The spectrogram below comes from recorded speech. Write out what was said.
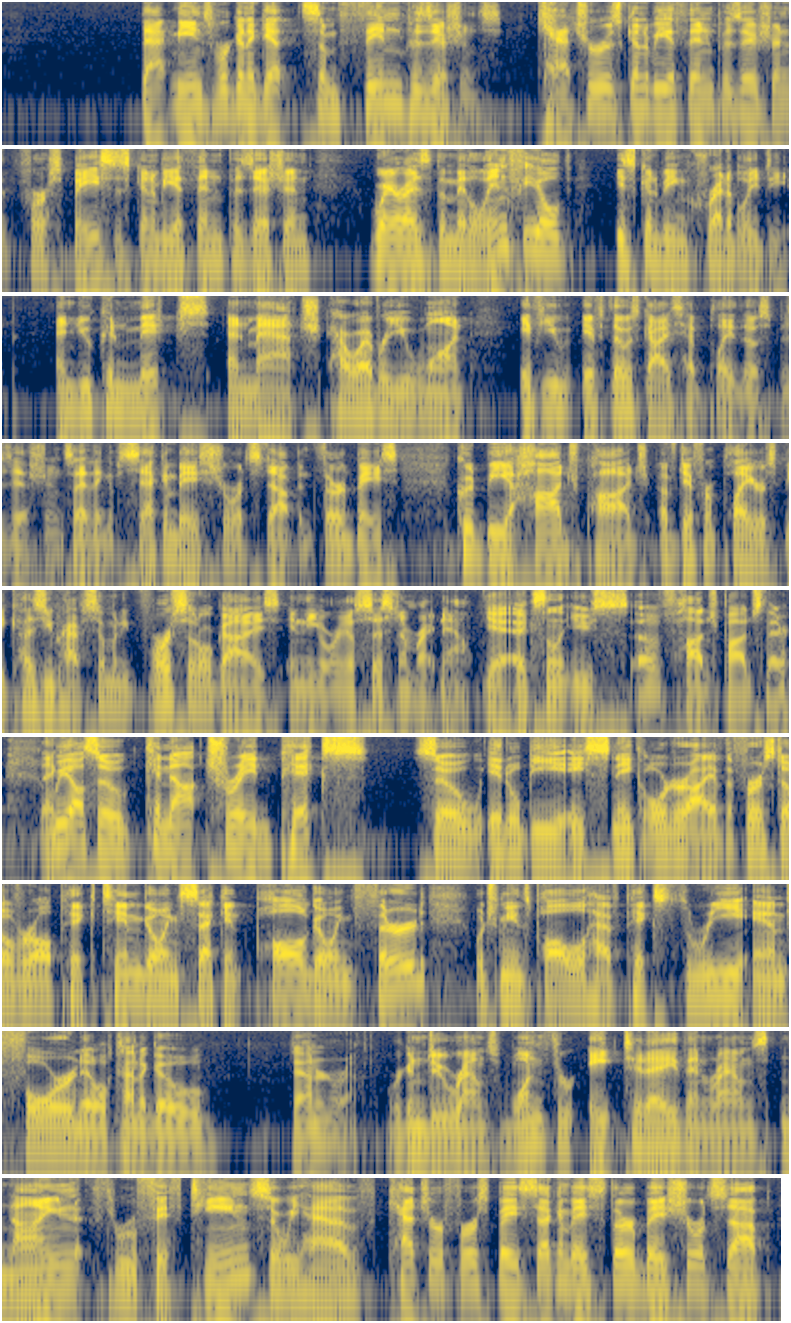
That means we're going to get some thin positions. Catcher is going to be a thin position, first base is going to be a thin position, whereas the middle infield is going to be incredibly deep. And you can mix and match however you want if you if those guys have played those positions. I think if second base, shortstop, and third base could be a hodgepodge of different players because you have so many versatile guys in the Orioles system right now. Yeah, excellent use of hodgepodge there. Thank we you. also cannot trade picks. So it'll be a snake order. I have the first overall pick, Tim going second, Paul going third, which means Paul will have picks three and four, and it'll kind of go down and around. We're going to do rounds one through eight today, then rounds nine through 15. So we have catcher, first base, second base, third base, shortstop,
